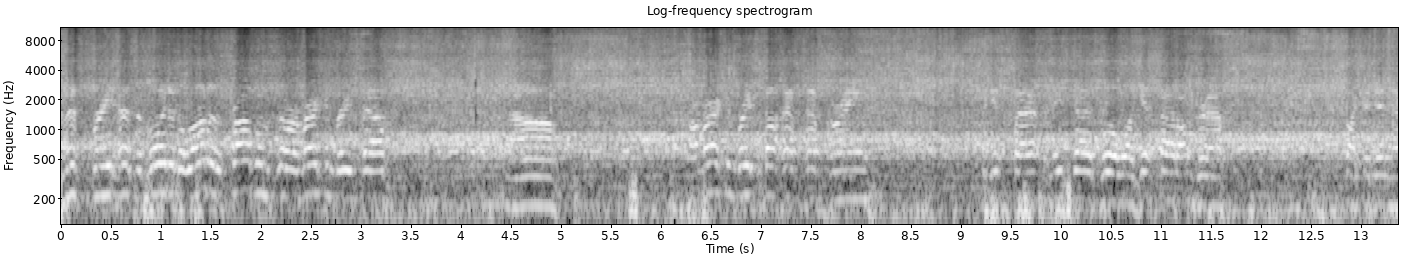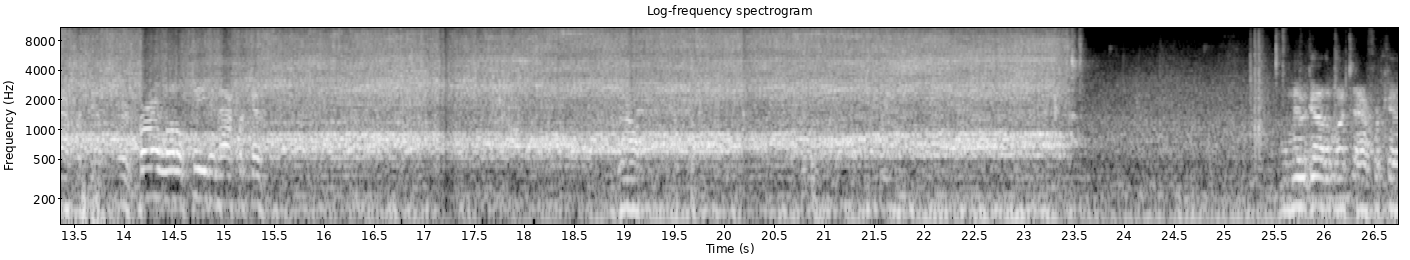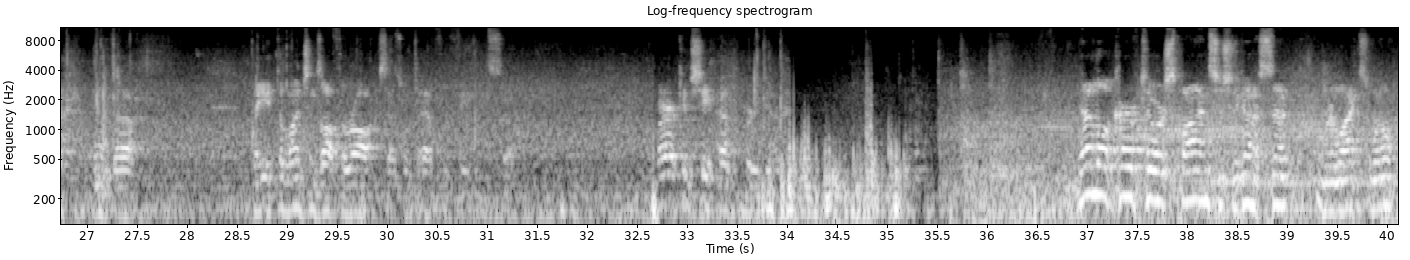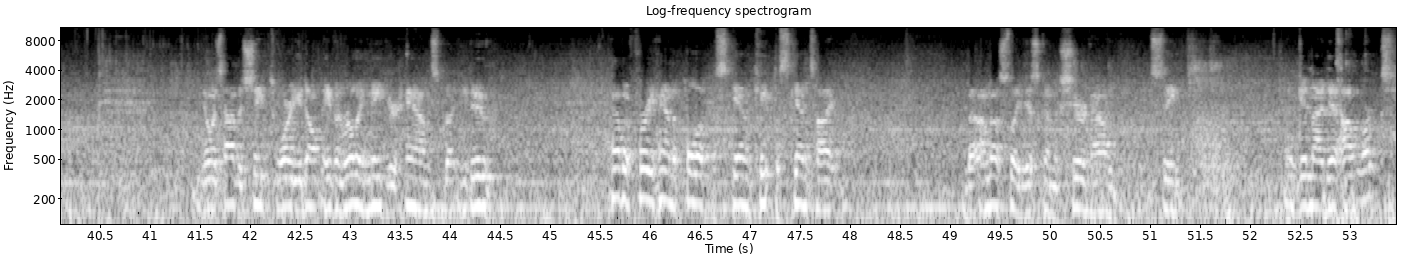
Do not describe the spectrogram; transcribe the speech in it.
And this breed has avoided a lot of the problems that our American breeds have. Uh, our American breeds about to have grain to get fat, and these guys will uh, get fat on grass, like they did in Africa. There's very little feed in Africa. Now, I knew a guy that went to Africa and uh, they eat the luncheons off the rocks. That's what they have for feed. So American sheep have pretty good. Got a little curve to her spine, so she's to sit and relax well. You always have a sheep to where you don't even really need your hands, but you do have a free hand to pull up the skin and keep the skin tight. But I'm mostly just to shear down and see, get an idea how it works.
